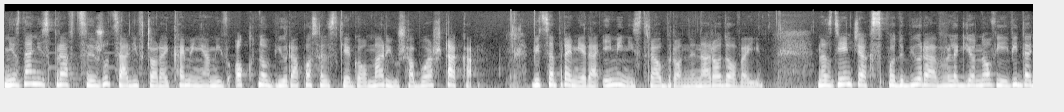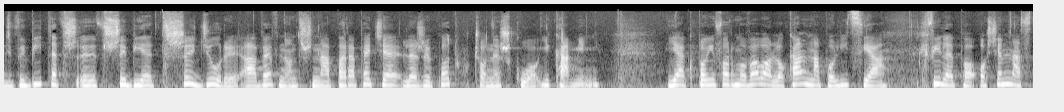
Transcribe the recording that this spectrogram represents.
Nieznani sprawcy rzucali wczoraj kamieniami w okno biura poselskiego Mariusza Błaszczaka, wicepremiera i ministra obrony narodowej. Na zdjęciach spod biura w Legionowie widać wybite w szybie trzy dziury, a wewnątrz na parapecie leży potłuczone szkło i kamień. Jak poinformowała lokalna policja, chwilę po 18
